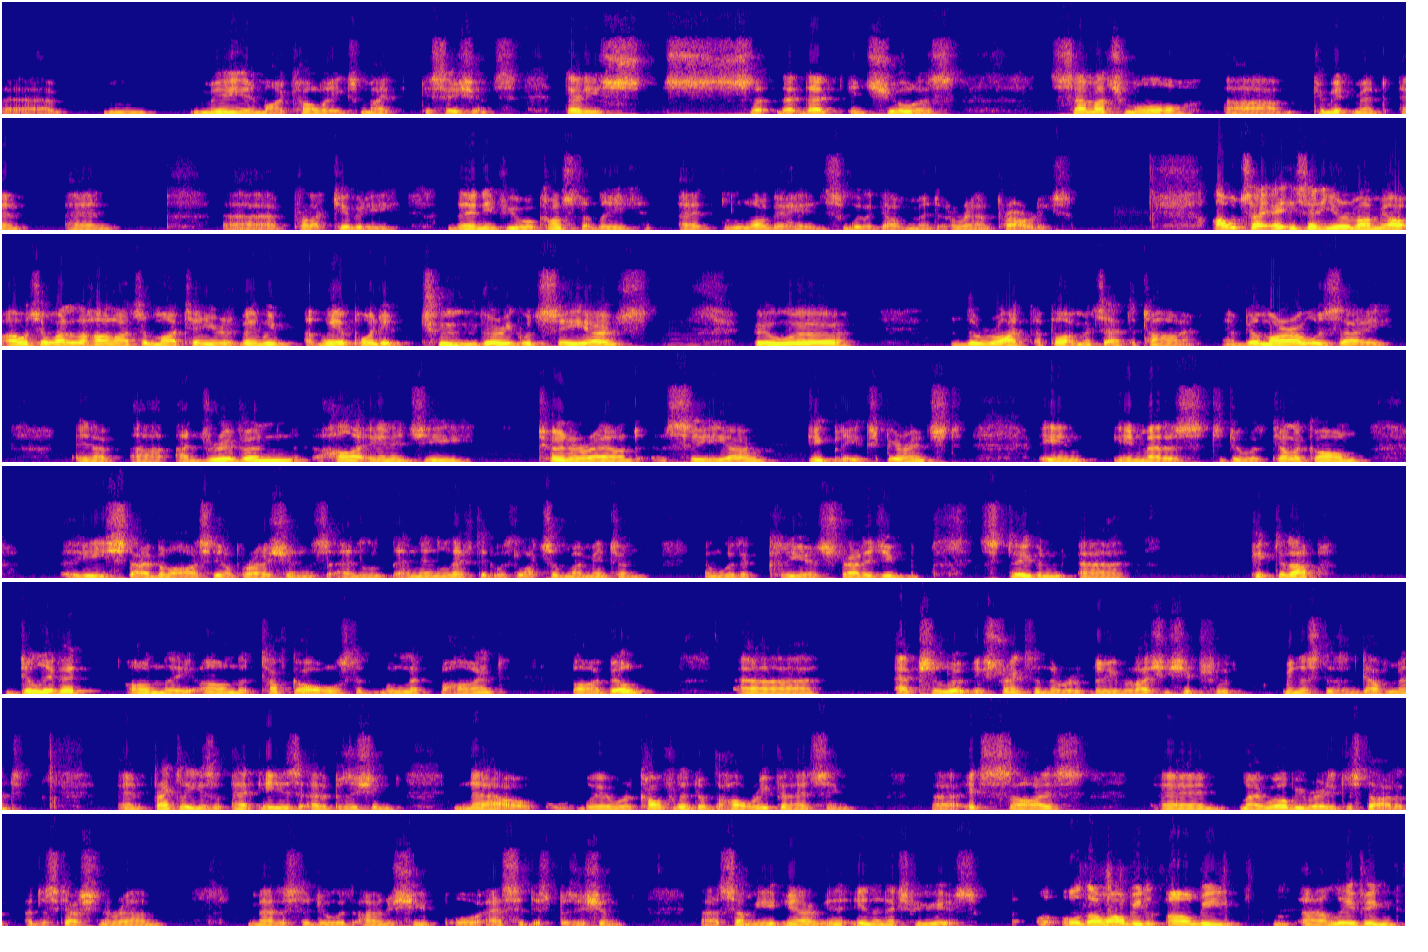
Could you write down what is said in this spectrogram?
uh, me and my colleagues make decisions. That is so, that that ensures so much more uh, commitment and and uh, productivity than if you were constantly at loggerheads with the government around priorities. I would say, instead, you remind me. I, would say one of the highlights of my tenure has been we we appointed two very good CEOs who were the right appointments at the time. And Bill Morrow was a, you know, a driven, high energy turnaround CEO, deeply experienced in in matters to do with telecom. He stabilised the operations and and then left it with lots of momentum and with a clear strategy. Stephen uh, picked it up, delivered on the on the tough goals that were left behind by Bill. Uh, absolutely strengthen the, the relationships with ministers and government, and frankly is is at a position now where we're confident of the whole refinancing uh, exercise and may well be ready to start a, a, discussion around matters to do with ownership or asset disposition uh, some you know in, in, the next few years. Although I'll be I'll be uh, leaving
